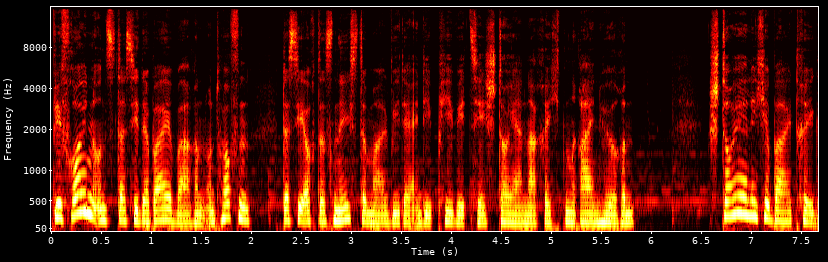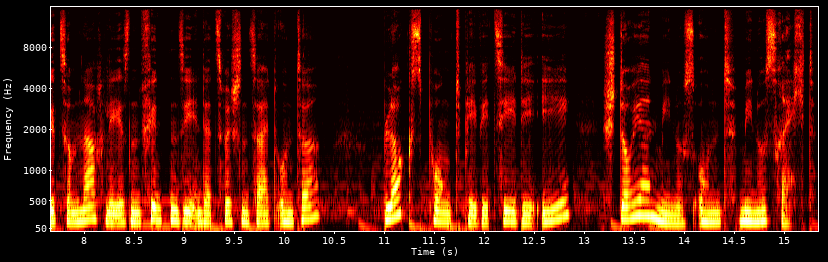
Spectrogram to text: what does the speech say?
Wir freuen uns, dass Sie dabei waren und hoffen, dass Sie auch das nächste Mal wieder in die PwC Steuernachrichten reinhören. Steuerliche Beiträge zum Nachlesen finden Sie in der Zwischenzeit unter blogs.pwc.de Steuern und Recht.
